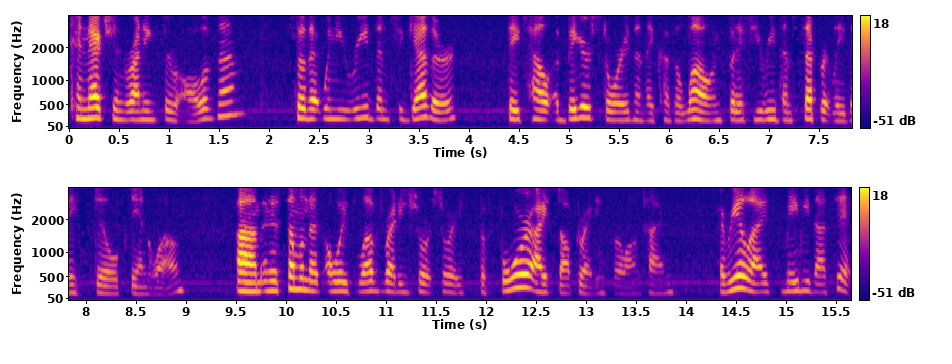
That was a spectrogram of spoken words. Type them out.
connection running through all of them, so that when you read them together, they tell a bigger story than they could alone. But if you read them separately, they still stand alone. Um, and as someone that always loved writing short stories before I stopped writing for a long time, I realized maybe that's it.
